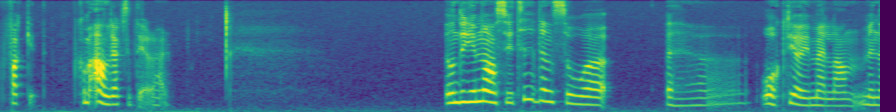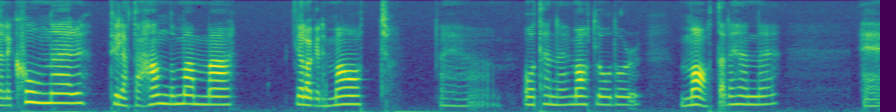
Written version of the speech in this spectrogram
fuck it. Kommer aldrig acceptera det här. Under gymnasietiden så eh, åkte jag mellan mina lektioner till att ta hand om mamma. Jag lagade mat eh, åt henne, matlådor, matade henne. Eh,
